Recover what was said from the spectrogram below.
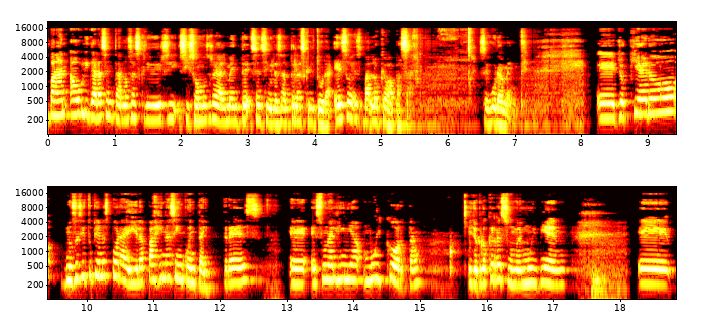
van a obligar a sentarnos a escribir si, si somos realmente sensibles ante la escritura. Eso es lo que va a pasar, seguramente. Eh, yo quiero, no sé si tú tienes por ahí la página 53, eh, es una línea muy corta, y yo creo que resume muy bien eh,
